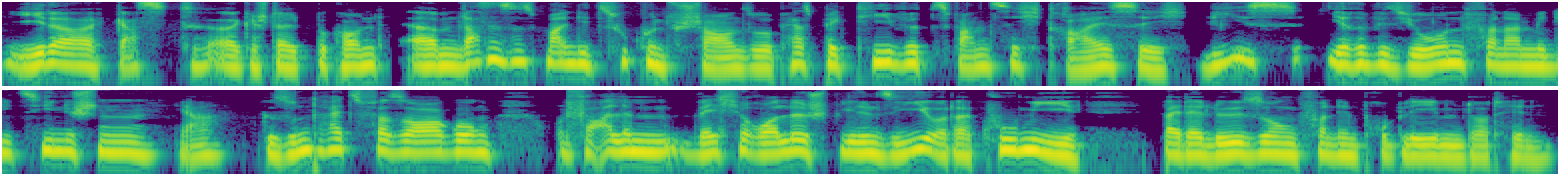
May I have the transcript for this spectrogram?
jeder Gast äh, gestellt bekommt. Ähm, lassen Sie uns mal in die Zukunft schauen, so Perspektive 2030. Wie ist Ihre Vision von einer medizinischen ja, Gesundheitsversorgung und vor allem, welche Rolle spielen Sie oder Kumi bei der Lösung von den Problemen dorthin?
